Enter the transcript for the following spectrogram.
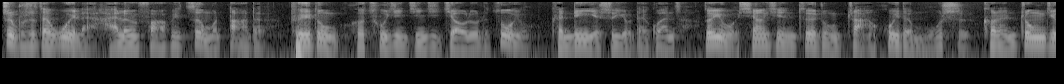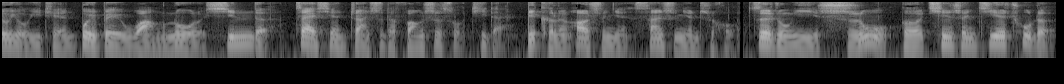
是不是在未来还能发挥这么大的推动和促进经济交流的作用，肯定也是有待观察。所以我相信，这种展会的模式，可能终究有一天会被网络新的在线展示的方式所替代，也可能二十年、三十年之后，这种以实物和亲身接触的。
